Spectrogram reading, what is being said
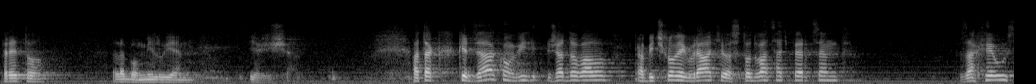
Preto, lebo milujem Ježiša. A tak, keď zákon vyžadoval, aby človek vrátil 120%, Zacheus,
